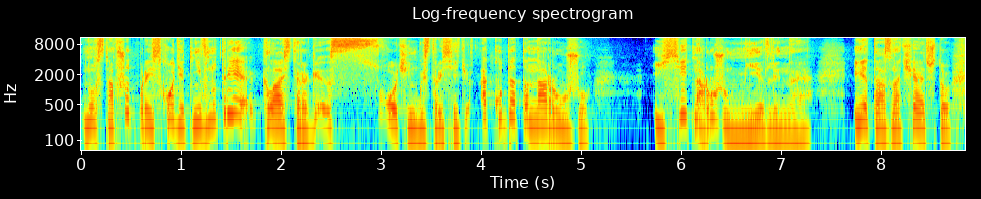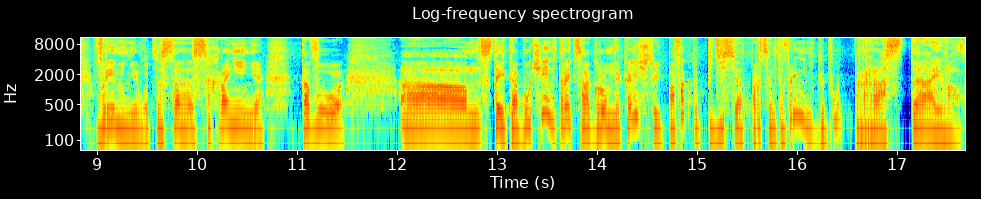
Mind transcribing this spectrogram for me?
Но снапшот происходит не внутри кластера с очень быстрой сетью, а куда-то наружу. И сеть наружу медленная. И это означает, что времени вот на сохранение того э, обучения тратится огромное количество, и по факту 50% времени ГПУ простаивал.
